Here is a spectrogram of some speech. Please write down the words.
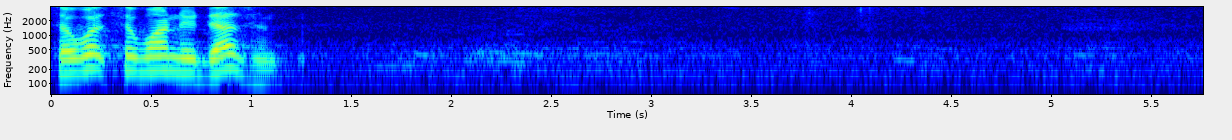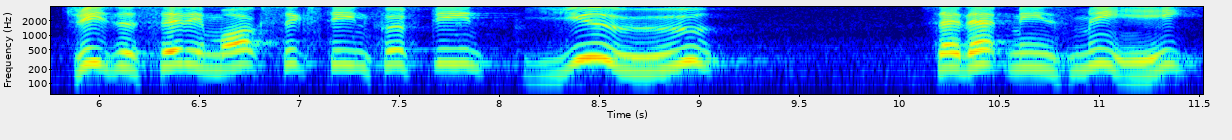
So, what's the one who doesn't? Jesus said in Mark 16, 15, You, say that means me,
